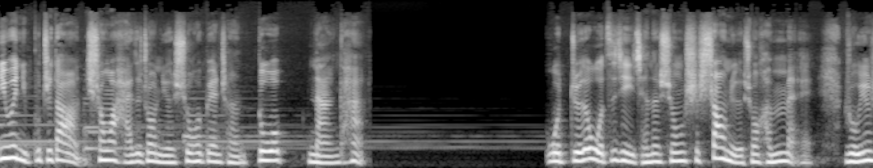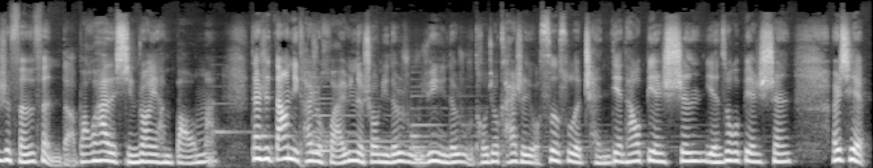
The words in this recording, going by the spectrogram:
因为你不知道生完孩子之后你的胸会变成多难看。我觉得我自己以前的胸是少女的胸，很美，乳晕是粉粉的，包括它的形状也很饱满。但是当你开始怀孕的时候，你的乳晕、你的乳头就开始有色素的沉淀，它会变深，颜色会变深，而且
